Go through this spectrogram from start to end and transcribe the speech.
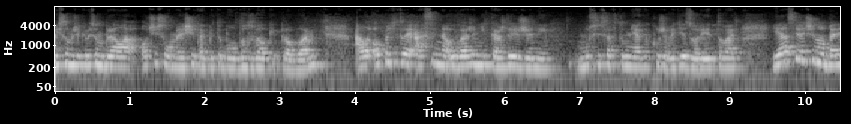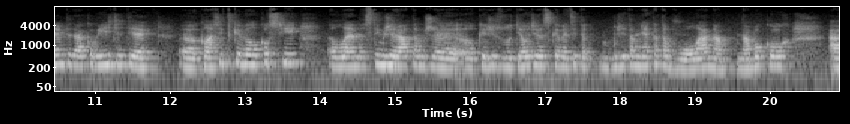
myslím, že keby som brala o číslo menšie, tak by to bol dosť veľký problém. Ale opäť to je asi na uvážení každej ženy. Musí sa v tom nejak akože vedieť zorientovať. Ja si väčšinou beriem teda, ako vidíte, tie klasické veľkosti, len s tým, že rátam, že e, keďže sú to tehotenské veci, tak bude tam nejaká tá vôľa na, na bokoch a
